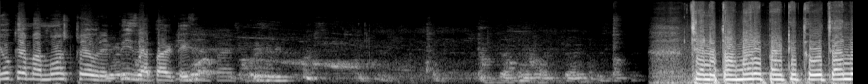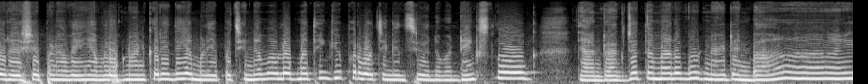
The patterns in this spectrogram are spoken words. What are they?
યુકે માં મોસ્ટ ફેવરેટ પીઝા પાર્ટી ચાલો તો અમારી પાર્ટી તો ચાલુ રહેશે, પણ હવે અહીંયા વ્લોગનો કરી દઈએ, મળીએ પછી નવા વ્લોગમાં thank you for watching and see you નવા નેક્સ્ટ વ્લોગ ધ્યાન રાખજો તમારું. ગુડ નાઇટ એન્ડ બાય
